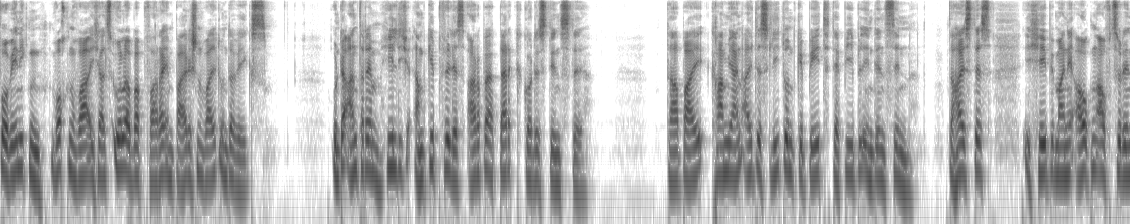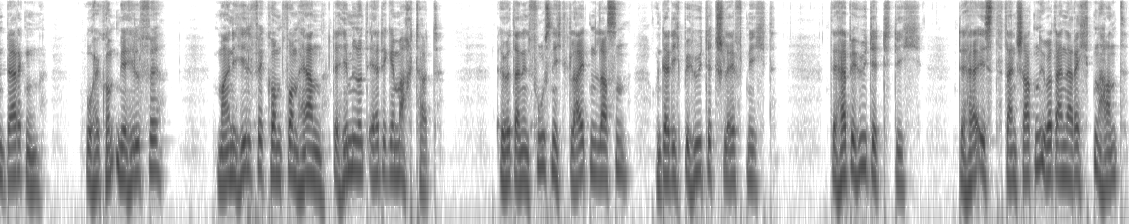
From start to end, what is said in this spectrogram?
Vor wenigen Wochen war ich als Urlauberpfarrer im Bayerischen Wald unterwegs. Unter anderem hielt ich am Gipfel des Arber Berggottesdienste. Dabei kam mir ein altes Lied und Gebet der Bibel in den Sinn. Da heißt es, ich hebe meine Augen auf zu den Bergen. Woher kommt mir Hilfe? Meine Hilfe kommt vom Herrn, der Himmel und Erde gemacht hat. Er wird deinen Fuß nicht gleiten lassen, und der dich behütet, schläft nicht. Der Herr behütet dich. Der Herr ist dein Schatten über deiner rechten Hand,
